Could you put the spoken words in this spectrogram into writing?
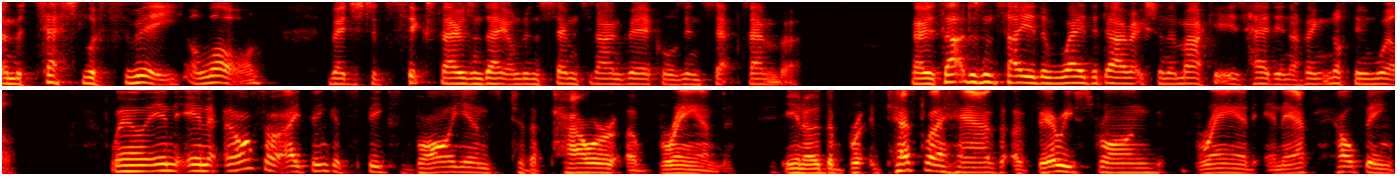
and the Tesla 3 alone registered 6,879 vehicles in September. Now, if that doesn't tell you the way the direction the market is heading, I think nothing will. Well, and, and also I think it speaks volumes to the power of brand. You know, the Tesla has a very strong brand, and that's helping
